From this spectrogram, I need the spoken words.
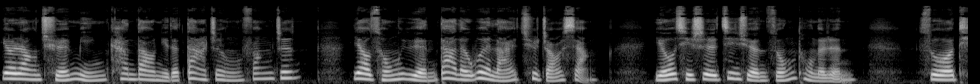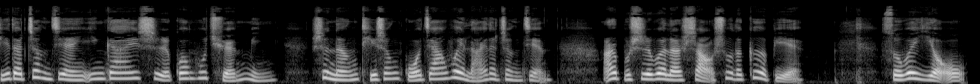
要让全民看到你的大政方针，要从远大的未来去着想，尤其是竞选总统的人。所提的政见应该是关乎全民，是能提升国家未来的政见，而不是为了少数的个别。所谓有，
